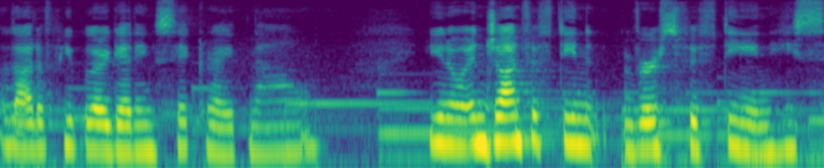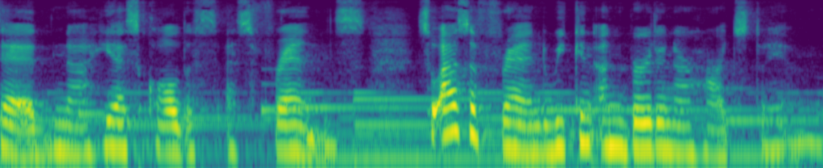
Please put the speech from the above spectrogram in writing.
A lot of people are getting sick right now. You know, in John 15, verse 15, he said na he has called us as friends. So as a friend, we can unburden our hearts to him.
